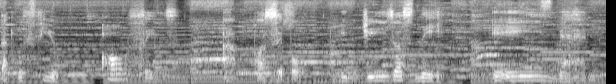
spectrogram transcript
that with you all things are possible. In Jesus' name, amen.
